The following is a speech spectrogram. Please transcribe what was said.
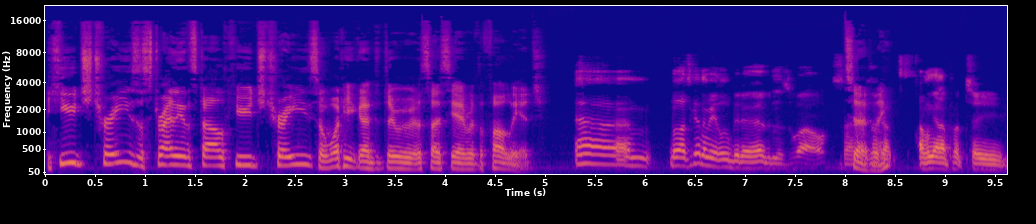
Huge trees, Australian style huge trees, or what are you going to do associated with the foliage? Um, well, it's going to be a little bit urban as well. So Certainly. I'm going to put two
